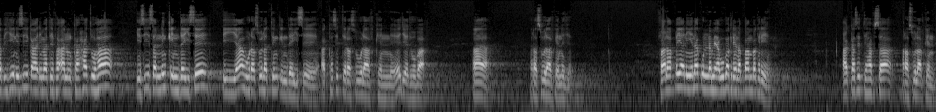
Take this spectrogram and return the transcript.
نبيين إسي قائمة فأنكحتها إسي سنن قنديسي إياه رسولة قنديسي أكست رسولا فكن جدوبا آية rasuulaaf kenne jedhe falaqiyanii naqun nami abuu bakriin abbaan bakrii akkasitti habsaa rasuulaaf kenne.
